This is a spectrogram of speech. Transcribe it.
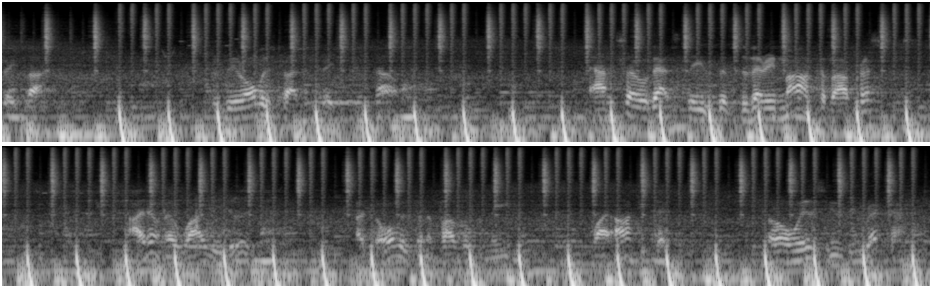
straight lines. But we're always trying to straighten things out. And so that's the, the, the very mark of our presence. I don't know why we do it. It's always been a puzzle to me why architects are always using rectangles.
